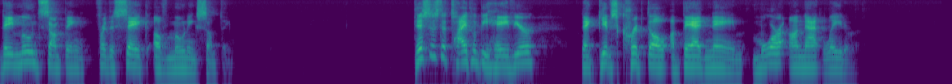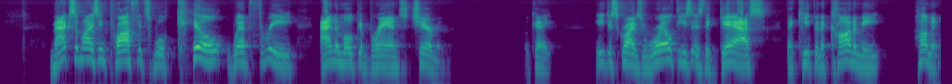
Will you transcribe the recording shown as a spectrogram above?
they mooned something for the sake of mooning something. This is the type of behavior that gives crypto a bad name. More on that later. Maximizing profits will kill Web3, and Animoca Brands chairman. Okay. He describes royalties as the gas that keep an economy humming.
